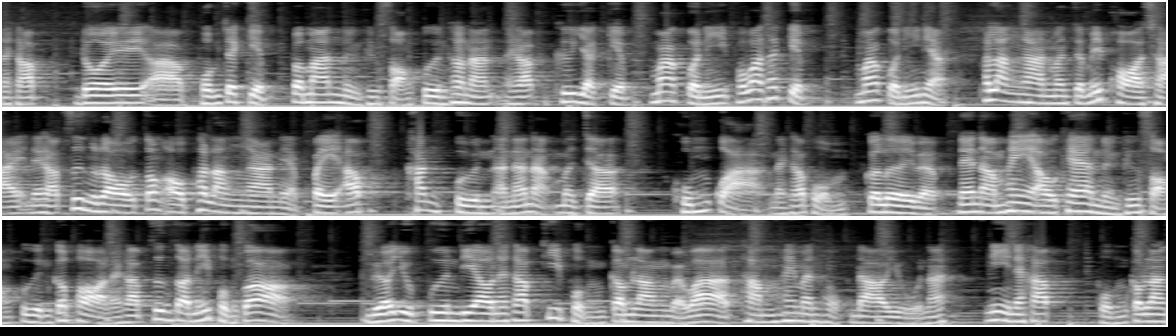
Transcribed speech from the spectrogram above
นะครับ โดยผมจะเก็บประมาณ 1-2 ปืนเท่านั้นนะครับ คืออย่าเก็บมากกว่านี้ เพราะว่าถ้าเก็บมากกว่านี้เนี่ยพลังงานมันจะไม่พอใช้นะครับ ซึ่งเราต้องเอาพลังงานเนี่ยไปอัพขั้นปืนอันนั้นอะมันจะคุ้มกว่านะครับผมก็เลยแบบแนะนำให้เอาแค่ 1-2 ปืนก็พอนะครับ ซึ่งตอนนี้ผมก็เหลืออยู่ปืนเดียวนะครับ ที่ผมกำลังแบบว่าทำให้มัน 6 ดาวอยู่นะ นี่นะครับ ผมกำลัง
